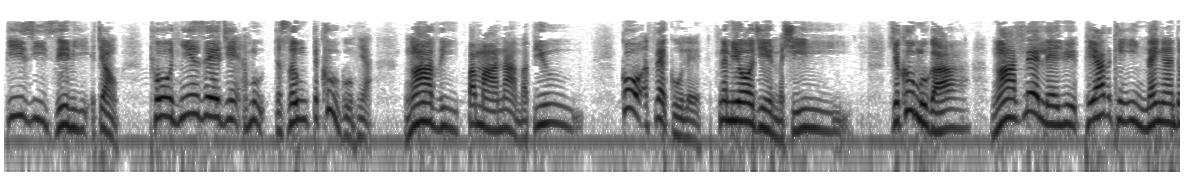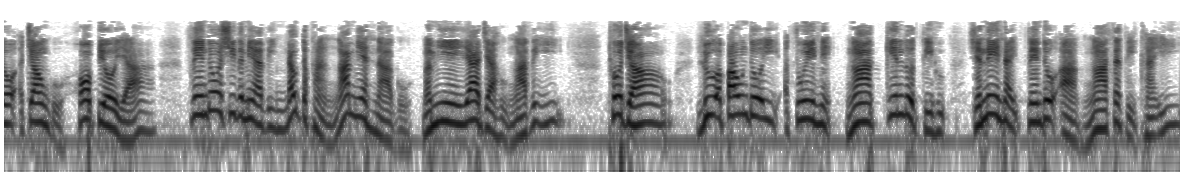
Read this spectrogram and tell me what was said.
ပြီးစီးစေမည်အကြောင်းထိုညှင်းဆဲခြင်းအမှုတစ်စုံတစ်ခုကိုမျှငါသည်ပမာဏမပြုကိုယ့်အသက်ကိုလည်းနှမျောခြင်းမရှိယခုမူကားငါလှဲ့လေ၍ဘုရားသခင်၏နိုင်ငံတော်အကြောင်းကိုဟောပြောရာသင်တို့ရှိသမျှသည်နောက်တဖန်ငါမျက်နှာကိုမမြင်ရကြဟုငါသိ၏ ထို့ကြောင့်လူအပေါင်းတို့၏အသွေးနှင့်ငါကင်းလွတ်သည်ဟုယနေ့၌သင်တို့အားငါသက်သေခံ၏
